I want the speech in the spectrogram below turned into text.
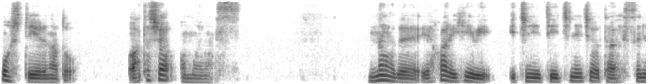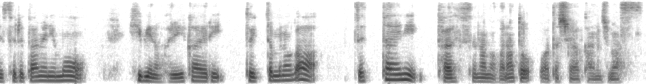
をしているなと、私は思います。なので、やはり日々、一日一日を大切にするためにも、日々の振り返りといったものが絶対に大切なのかなと私は感じます。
